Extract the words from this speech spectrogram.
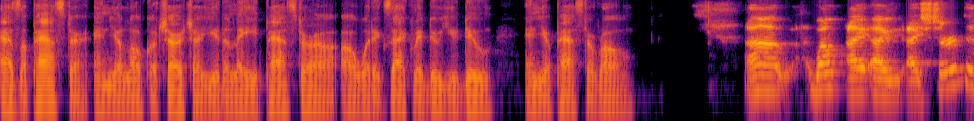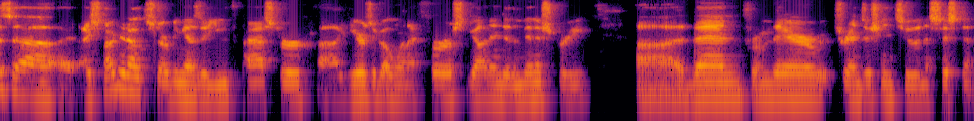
as a pastor in your local church? Are you the lead pastor, or, or what exactly do you do in your pastor role? Uh, well, I, I, I, served as a, I started out serving as a youth pastor uh, years ago when I first got into the ministry. Uh, then from there, transitioned to an assistant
